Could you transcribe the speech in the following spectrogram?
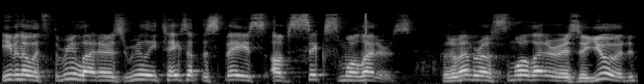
even though it's three letters, really takes up the space of six small letters. Because remember, a small letter is a yud,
